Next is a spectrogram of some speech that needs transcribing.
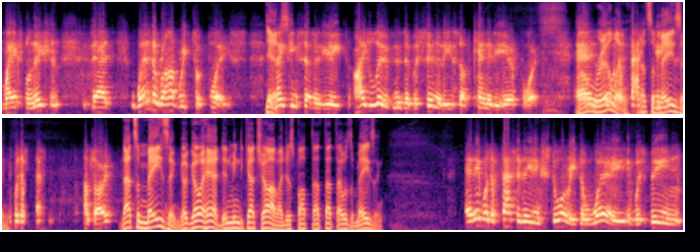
my explanation that when the robbery took place Yes. in 1978, I lived in the vicinities of Kennedy Airport. Oh, And a really? That's amazing. It was a, I'm sorry. That's amazing. Go, go ahead. Didn't mean to cut you off. I just thought that thought that was amazing. And it was a fascinating story, the way it was being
